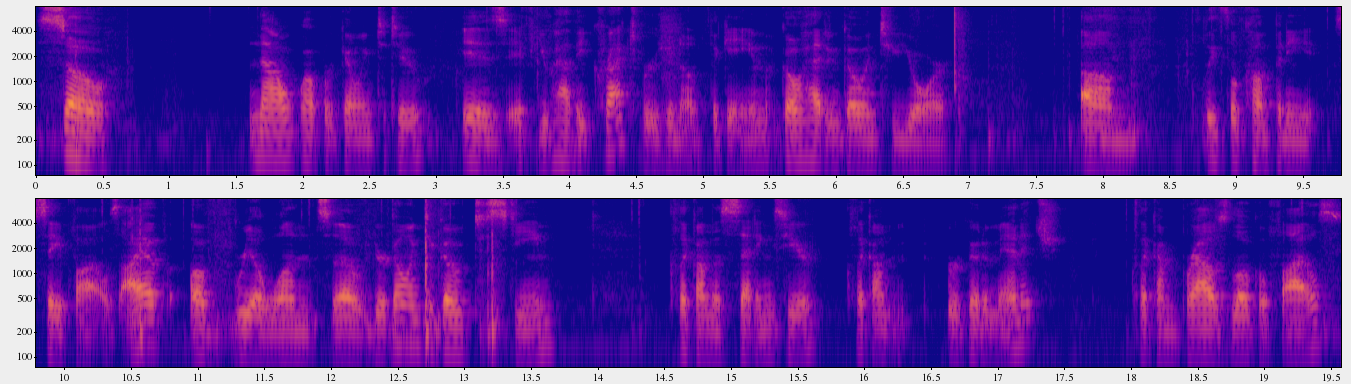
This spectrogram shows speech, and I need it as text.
so now what we're going to do is, if you have a cracked version of the game, go ahead and go into your um, Lethal Company save files. I have a real one, so you're going to go to Steam, click on the settings here, click on, or go to Manage, click on Browse Local Files,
